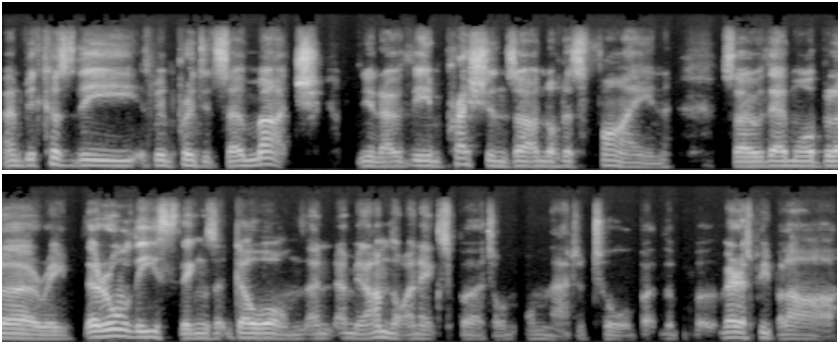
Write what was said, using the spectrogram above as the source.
And because the it's been printed so much you know the impressions are not as fine. So they're more blurry. There are all these things that go on. And i mean i'm not an expert on, on that at all but the but various people are.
